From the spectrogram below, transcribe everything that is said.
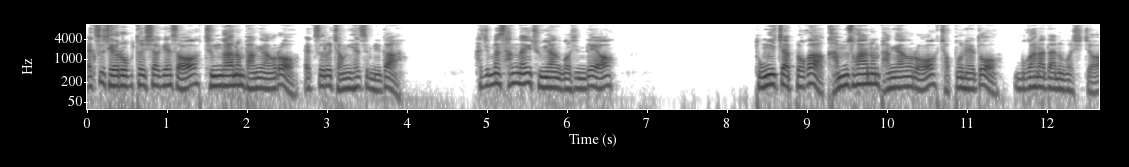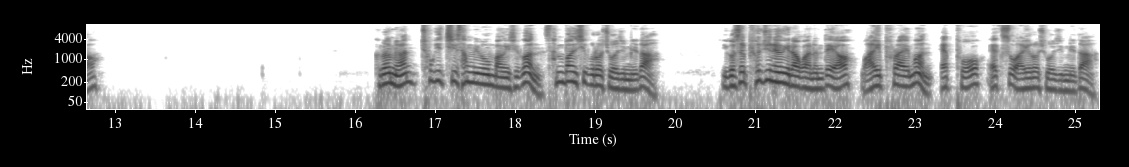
x0부터 시작해서 증가하는 방향으로 x를 정의했습니다. 하지만 상당히 중요한 것인데요. 독립좌표가 감소하는 방향으로 접근해도 무관하다는 것이죠. 그러면 초기치 상미분 방식은 3번식으로 주어집니다. 이것을 표준형이라고 하는데요. y'은 f, xy로 주어집니다.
